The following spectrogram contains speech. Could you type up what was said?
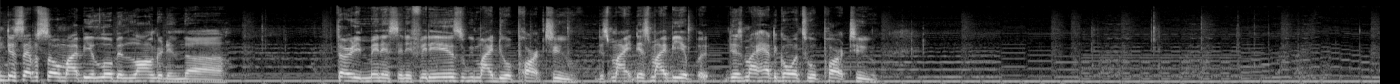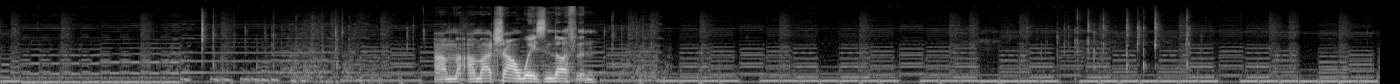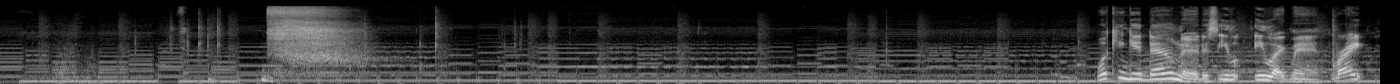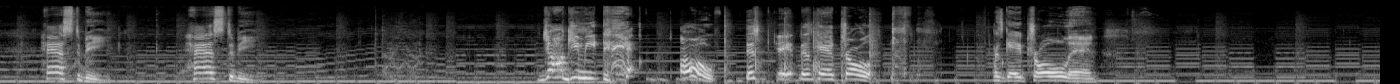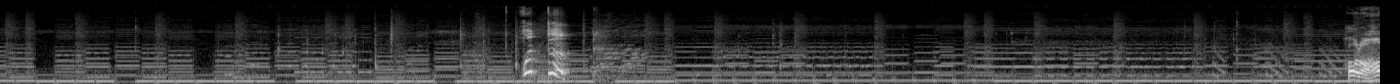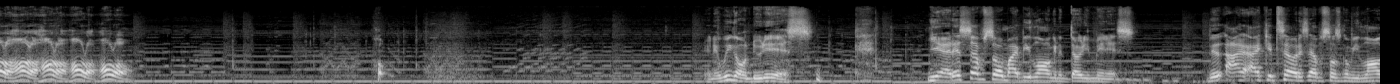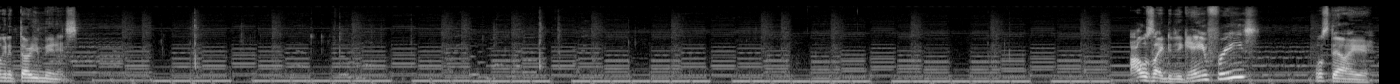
Think this episode might be a little bit longer than uh 30 minutes and if it is we might do a part two. This might this might be a this might have to go into a part two. I'm I'm not trying to waste nothing What can get down there? This El- Elec man, right? Has to be. Has to be. Y'all give me. oh, this this game troll. This game troll Hold on, hold on, hold on, hold on, hold on, hold on. Ho- and then we gonna do this. yeah, this episode might be longer than 30 minutes. Th- I, I can tell this episode's gonna be longer than 30 minutes. I was like, did the game freeze? What's down here?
